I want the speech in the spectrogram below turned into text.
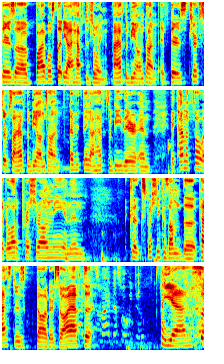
there's a bible study i have to join. I have to be on time. If there's church service i have to be on time. Everything i have to be there. And it kind of felt like a lot of pressure on me. And then especially because i'm the pastor's daughter. So i have to That's right. That's what we do. yeah so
